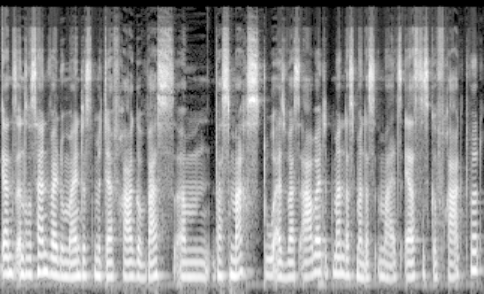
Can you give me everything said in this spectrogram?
ganz interessant, weil du meintest mit der Frage, was, ähm, was machst du, also was arbeitet man, dass man das immer als erstes gefragt wird.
